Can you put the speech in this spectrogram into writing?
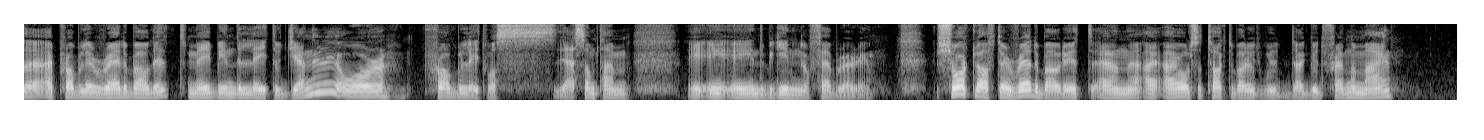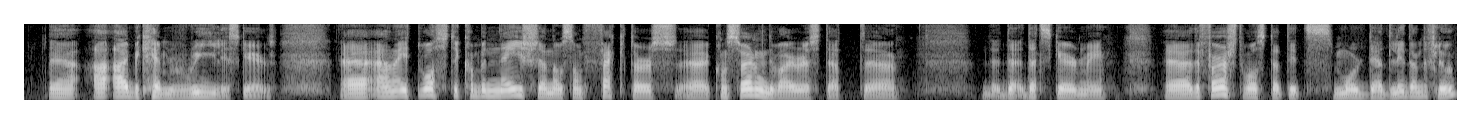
uh, I probably read about it maybe in the late of January or probably it was yeah sometime in the beginning of February. Shortly after I read about it, and I, I also talked about it with a good friend of mine, uh, I, I, became really scared. Uh, and it was the combination of some factors uh, concerning the virus that, uh, th- that scared me. Uh, the first was that it's more deadly than the flu.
